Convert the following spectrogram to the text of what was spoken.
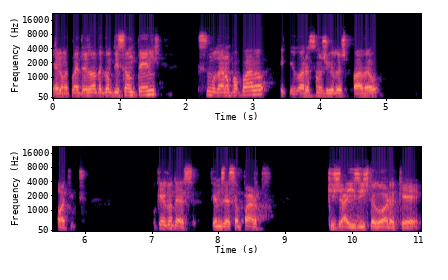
eram atletas de alta competição de ténis, que se mudaram para o paddle e que agora são jogadores de paddle ótimos. O que acontece? Temos essa parte que já existe agora, que é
